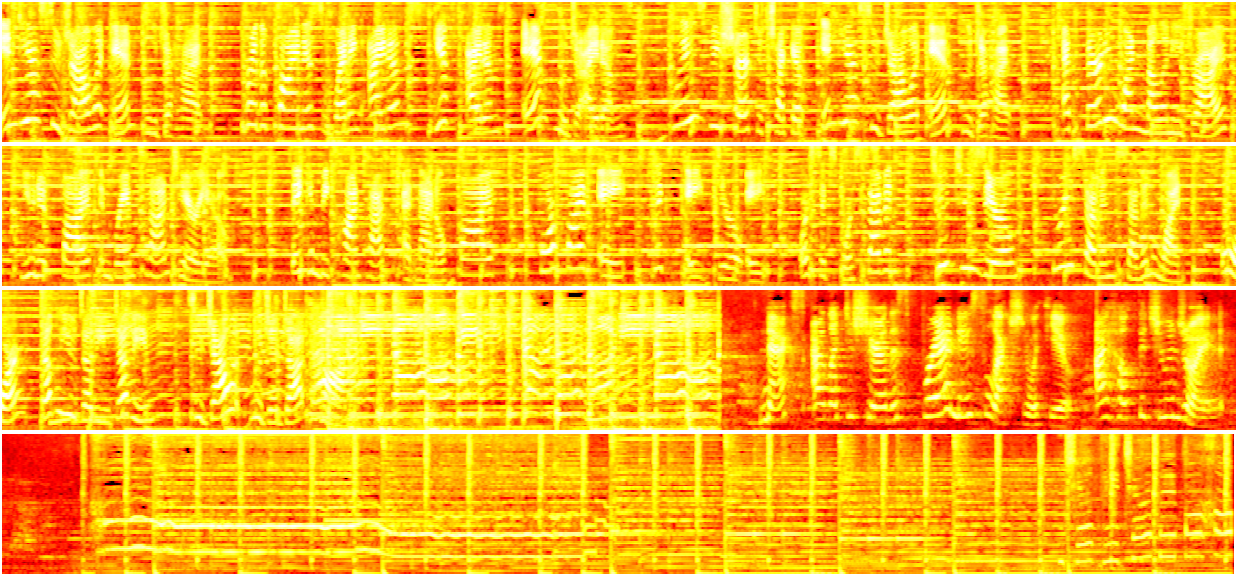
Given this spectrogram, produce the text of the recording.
India Sujawat and Puja Hut. For the finest wedding items, gift items, and puja items, please be sure to check out India Sujawat and Puja Hut at 31 Melanie Drive, Unit 5 in Brampton, Ontario. They can be contacted at 905 458 6808 or 647 220 3771 or www.sujawatpuja.com. Next, I'd like to share this brand new selection with you. I hope that you enjoy it. 你这杯不好。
